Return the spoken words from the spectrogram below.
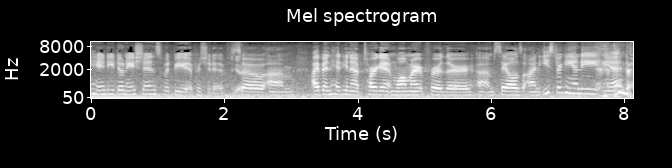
candy donations would be appreciative. Yeah. So, um, I've been hitting up Target and Walmart for their um, sales on Easter candy, and um,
